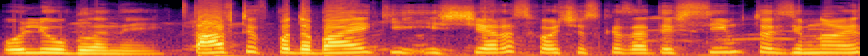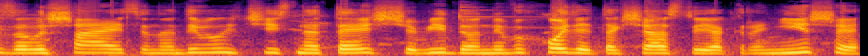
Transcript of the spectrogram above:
улюблений. Ставте вподобайки. І ще раз хочу сказати всім, хто зі мною залишається, не дивлячись на те, що відео не виходять так часто, як раніше.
